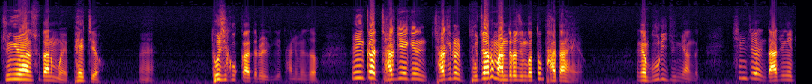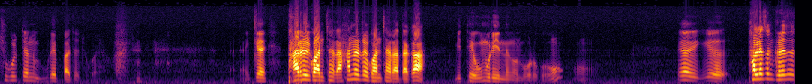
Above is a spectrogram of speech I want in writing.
중요한 수단은 뭐예요? 배죠. 예. 도시 국가들을 이렇게 다니면서 그러니까 자기에게는 자기를 부자로 만들어준 것도 바다예요. 그러니까 물이 중요한 거죠. 심지어 나중에 죽을 때는 물에 빠져 죽어요. 이렇게 달을 관찰, 하늘을 관찰하다가 밑에 우물이 있는 걸 모르고. 어. 그러니까 이게 탈레스는 그래서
